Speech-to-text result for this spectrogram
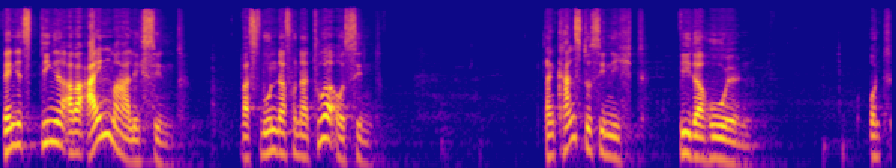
Wenn jetzt Dinge aber einmalig sind, was Wunder von Natur aus sind, dann kannst du sie nicht wiederholen und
